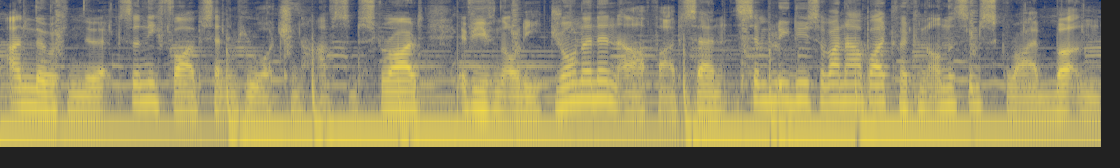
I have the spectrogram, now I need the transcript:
I know we can do it because only 5% of you watching have subscribed. If you've not already joined in at 5%, simply do so right now by clicking on the subscribe button.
